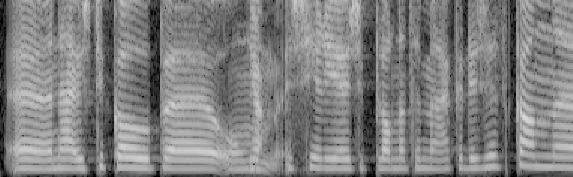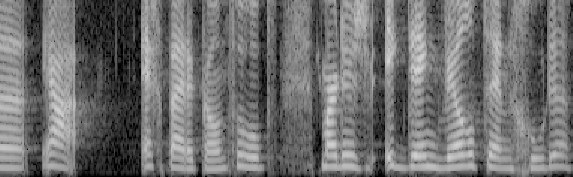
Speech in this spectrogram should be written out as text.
eh, een huis te kopen, om Ja. serieuze plannen te maken. Dus het kan eh, ja, echt beide kanten op. Maar dus ik denk wel ten goede.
